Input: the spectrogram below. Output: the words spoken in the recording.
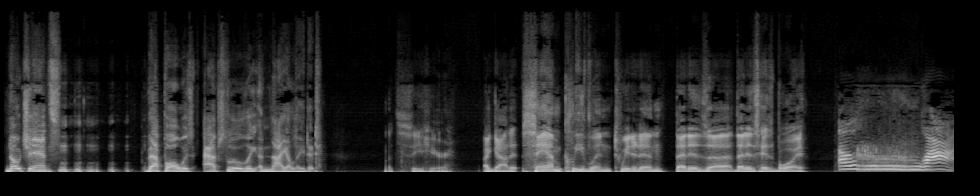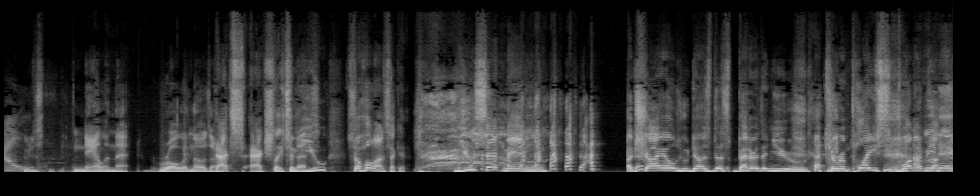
no chance." that ball was absolutely annihilated. Let's see here. I got it. Sam Cleveland tweeted in. That is uh that is his boy. Why? Who's nailing that. Rolling those up. That's actually so. That's- you so hold on a second. You said Manny. A child who does this better than you to replace one I of mean, the hey,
